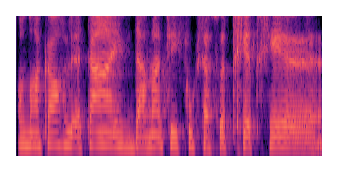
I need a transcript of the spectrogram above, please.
on a encore le temps, évidemment, il faut que ça soit très, très euh,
